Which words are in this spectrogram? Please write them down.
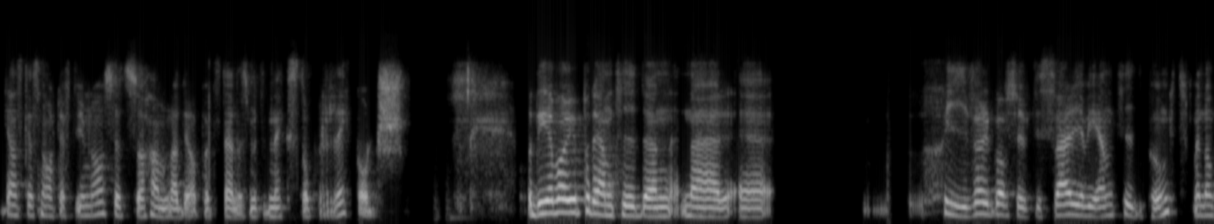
ganska snart efter gymnasiet så hamnade jag på ett ställe som heter Next Stop Records. Och det var ju på den tiden när skivor gavs ut i Sverige vid en tidpunkt, men de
